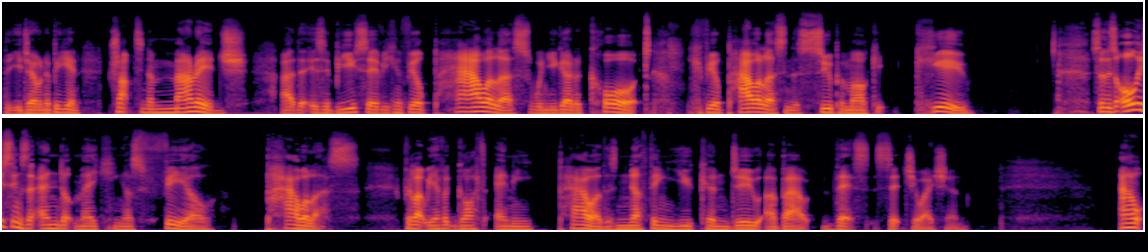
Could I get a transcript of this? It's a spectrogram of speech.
that you don't want to be in, trapped in a marriage uh, that is abusive. You can feel powerless when you go to court. You can feel powerless in the supermarket queue. So there's all these things that end up making us feel powerless. Feel like we haven't got any power. There's nothing you can do about this situation. Now,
